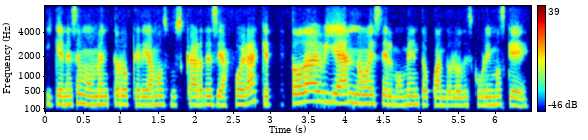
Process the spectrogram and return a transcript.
y que en ese momento lo queríamos buscar desde afuera, que todavía no es el momento cuando lo descubrimos que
